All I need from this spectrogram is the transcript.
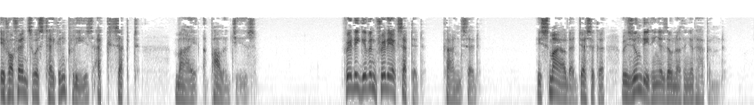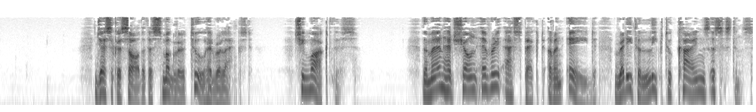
"'If offence was taken, please accept my apologies.' Freely given, freely accepted, Kynes said. He smiled at Jessica, resumed eating as though nothing had happened. Jessica saw that the smuggler, too, had relaxed. She marked this. The man had shown every aspect of an aide, ready to leap to Kynes' assistance.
